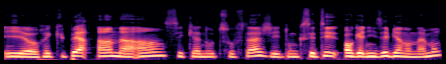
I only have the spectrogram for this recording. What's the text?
euh, récupèrent un à un ces canaux de sauvetage. Et donc c'était organisé bien en amont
